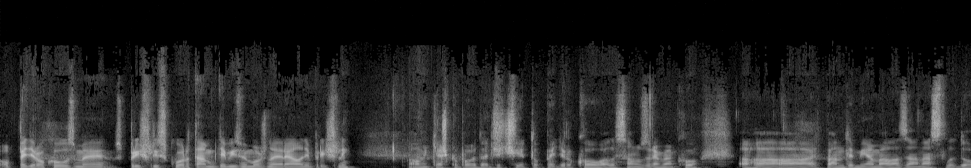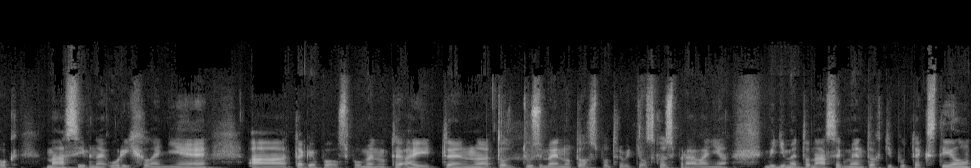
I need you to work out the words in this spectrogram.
o 5 rokov sme prišli skôr tam, kde by sme možno aj reálne prišli? Veľmi ťažko povedať, že či je to 5 rokov, ale samozrejme ako pandémia mala za následok masívne urýchlenie a tak je bolo spomenuté aj ten, to, tú zmenu toho spotrebiteľského správania. Vidíme to na segmentoch typu textil,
